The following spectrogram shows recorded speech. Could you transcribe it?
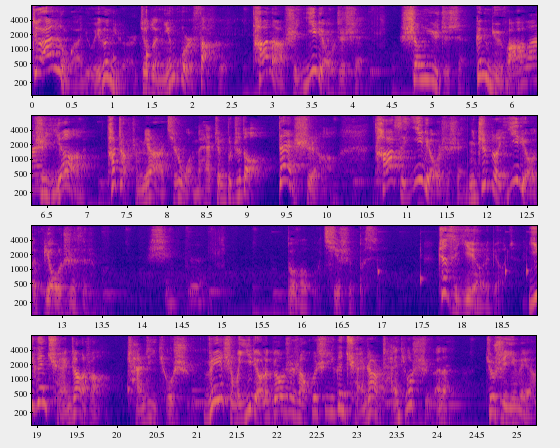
这个安努啊，有一个女儿叫做宁古尔萨格，她呢是医疗之神，生育之神，跟女娲是一样的。她长什么样，其实我们还真不知道。但是啊，她是医疗之神，你知不知道医疗的标志是什么？十字，不不不，其实不是，这是医疗的标志。一根权杖上缠着一条蛇，为什么医疗的标志上会是一根权杖缠一条蛇呢？就是因为啊，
